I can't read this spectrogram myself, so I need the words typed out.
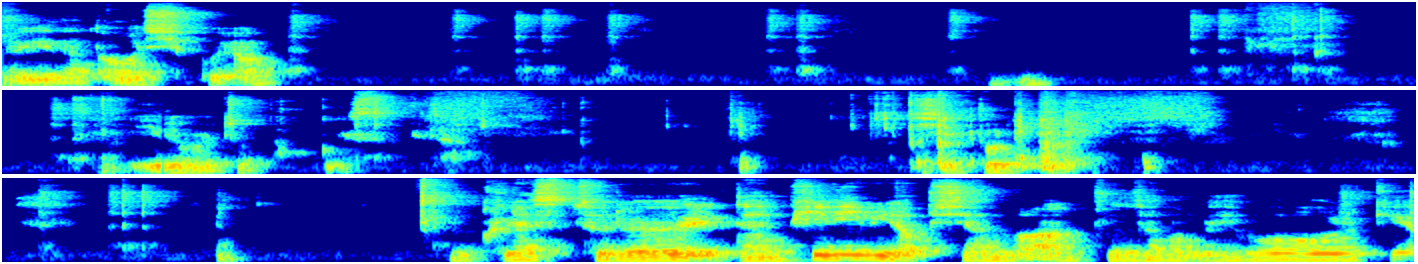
여기다 넣으시고요. 이름을 좀 바꾸겠습니다. 시뿔뿔 클래스 2를 일단 pdb 없이 한번 분석 한번 해볼게요.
